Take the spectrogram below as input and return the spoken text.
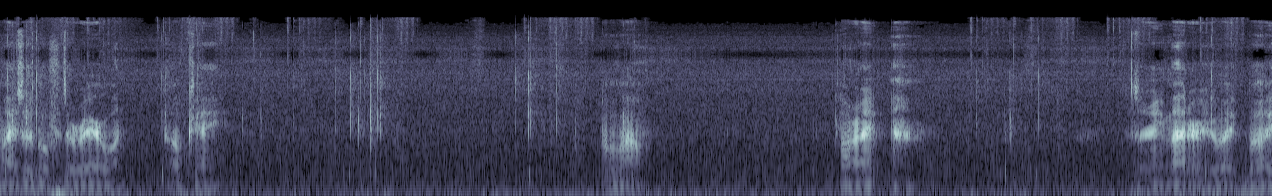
Might as well go for the rare one. Okay. Oh wow. Alright. Doesn't really matter who I buy.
